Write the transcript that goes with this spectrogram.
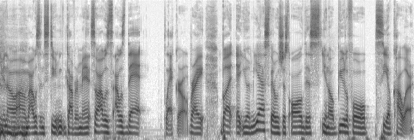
you know um, I was in student government so I was I was that black girl, right? But at UMES, there was just all this, you know, beautiful sea of color.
